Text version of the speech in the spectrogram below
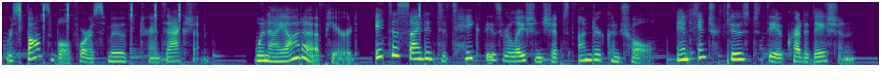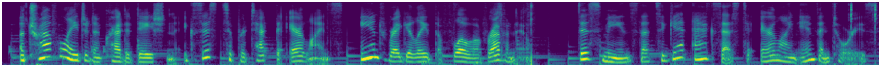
responsible for a smooth transaction. When IATA appeared, it decided to take these relationships under control and introduced the accreditation. A travel agent accreditation exists to protect the airlines and regulate the flow of revenue. This means that to get access to airline inventories,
